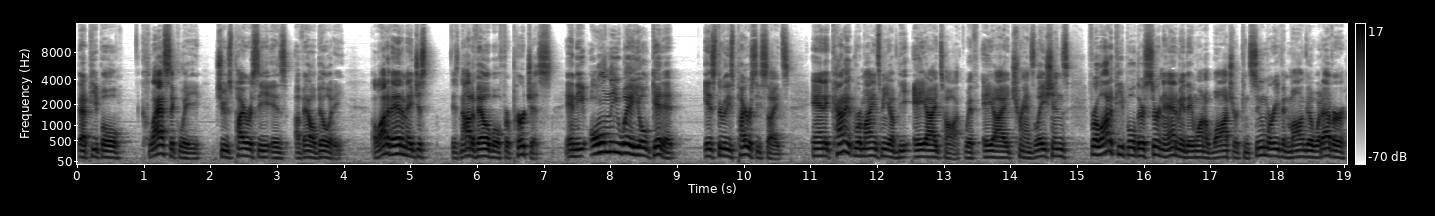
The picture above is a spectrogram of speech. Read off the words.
that people classically choose piracy is availability. A lot of anime just is not available for purchase, and the only way you'll get it is through these piracy sites. And it kind of reminds me of the AI talk with AI translations. For a lot of people, there's certain anime they want to watch or consume, or even manga, whatever,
